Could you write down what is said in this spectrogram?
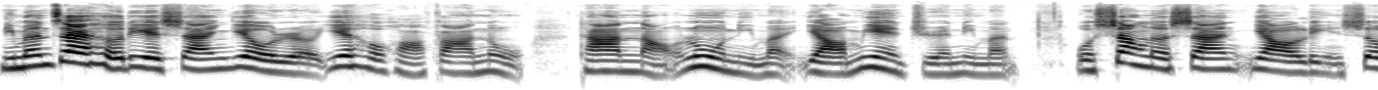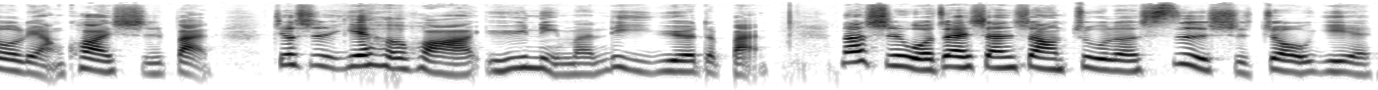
你们在何烈山又惹耶和华发怒，他恼怒你们，要灭绝你们。我上了山，要领受两块石板，就是耶和华与你们立约的板。那时我在山上住了四十昼夜，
